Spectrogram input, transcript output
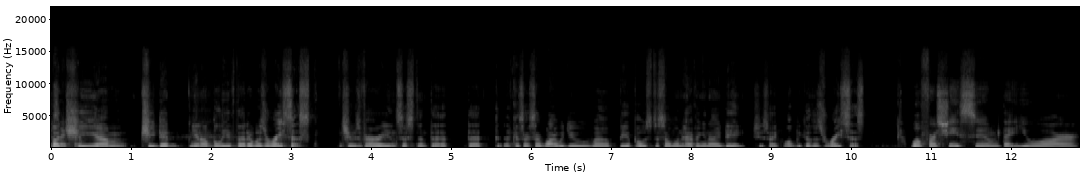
but she um she did you know believe that it was racist. She was very insistent that that because I said, why would you uh, be opposed to someone having an ID? She's like, well, because it's racist. Well, first she assumed that you were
